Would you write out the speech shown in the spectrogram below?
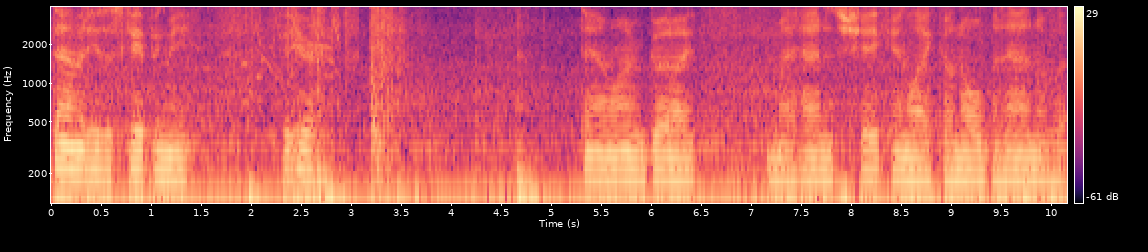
Damn it, he's escaping me. Get here. Damn, I'm good. I, my hand is shaking like an old banana, but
